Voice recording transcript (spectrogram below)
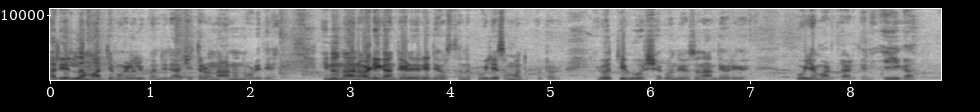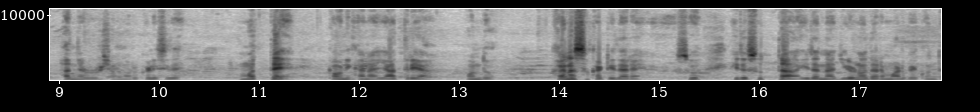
ಅದು ಎಲ್ಲ ಮಾಧ್ಯಮಗಳಲ್ಲಿ ಬಂದಿದೆ. ಆ ಚಿತ್ರವನ್ನು ನಾನು ನೋಡಿದ್ದೀನಿ. ಇನ್ನು ನಾನು ಅಡಿಗ ಅಂತ ಹೇಳಿದರೆ ದೇವಸ್ಥಾನದ ಪೂಜೆ ಸಂಬಂಧಪಟ್ಟವರು. ಇವತ್ತಿಗೂ ವರ್ಷಕ್ಕೆ ಒಂದು ದಿವಸ ನಾನು ದೇವರಿಗೆ ಪೂಜೆ ಮಾಡ್ತಾ ಇರ್ತೀನಿ. ಈಗ ಹನ್ನೆರಡು ವರ್ಷ ಮರುಕಳಿಸಿದೆ ಮತ್ತೆ ಕೌಣಿಕನ ಯಾತ್ರೆಯ ಒಂದು ಕನಸು ಕಟ್ಟಿದ್ದಾರೆ. ಸು ಇದು ಸುತ್ತ ಇದನ್ನು ಜೀರ್ಣೋದ್ಧಾರ ಮಾಡಬೇಕು ಅಂತ.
